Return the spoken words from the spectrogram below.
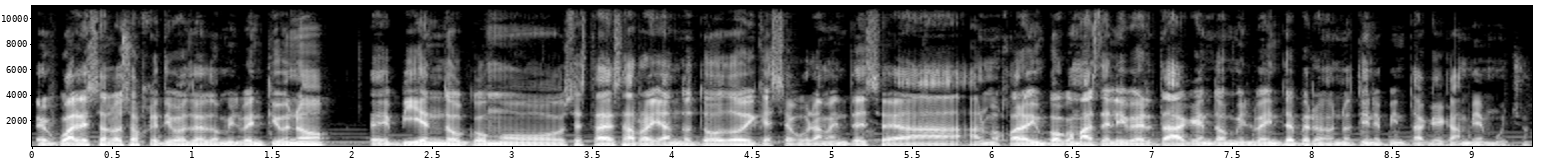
Pero ¿cuáles son los objetivos del 2021? Eh, viendo cómo se está desarrollando todo y que seguramente sea, a lo mejor hay un poco más de libertad que en 2020, pero no tiene pinta que cambie mucho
